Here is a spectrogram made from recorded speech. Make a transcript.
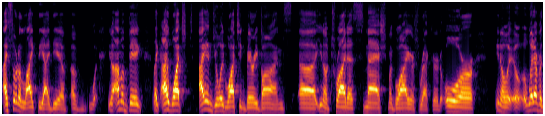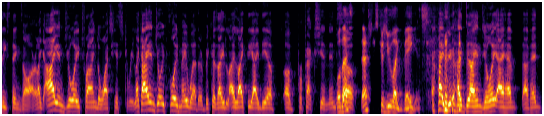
I sort of like the idea of, of what, you know, I'm a big, like, I watched, I enjoyed watching Barry Bonds, uh, you know, try to smash McGwire's record or, you know, uh, uh, whatever these things are. Like I enjoy trying to watch history. Like I enjoy Floyd Mayweather because I, I like the idea of, of perfection. And well, so, that's that's just because you like Vegas. I do. I do. I enjoy. I have. I've had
